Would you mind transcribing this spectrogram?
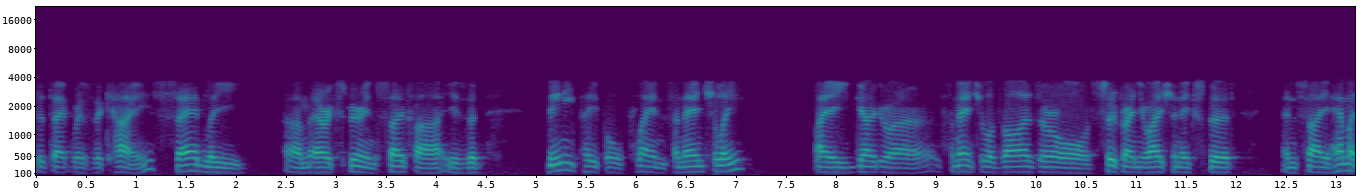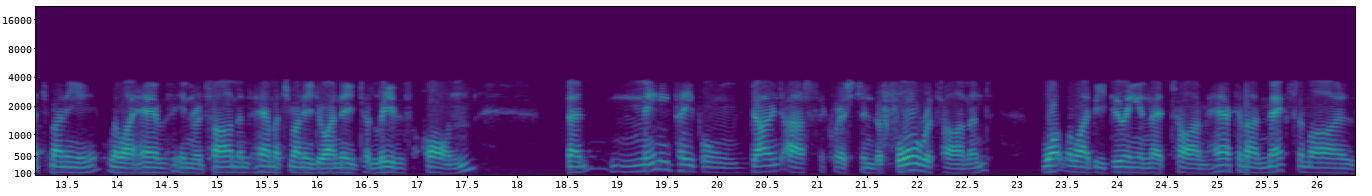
that that was the case. Sadly, um, our experience so far is that many people plan financially They go to a financial advisor or superannuation expert and say, how much money will I have in retirement? How much money do I need to live on? But many people don't ask the question before retirement, what will I be doing in that time? How can I maximise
